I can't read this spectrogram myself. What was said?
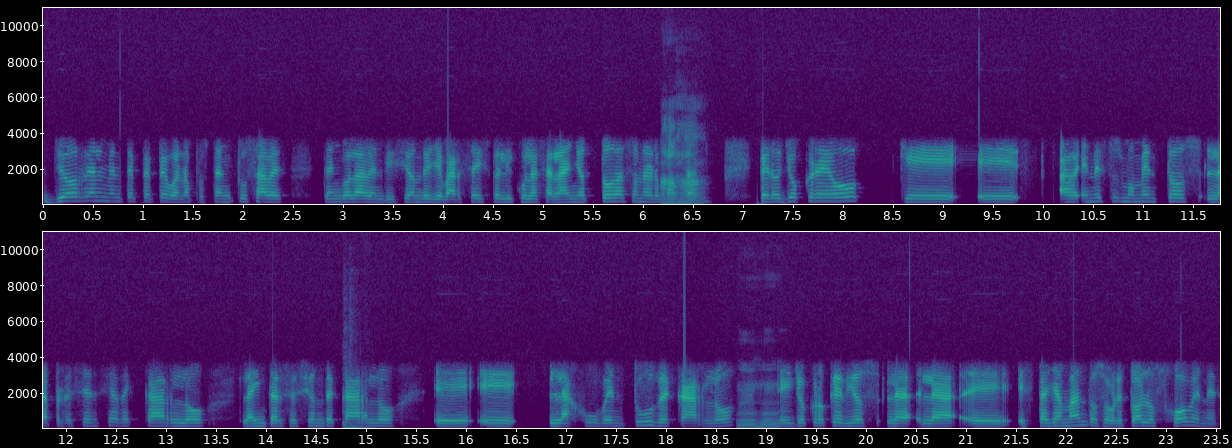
Yo realmente, Pepe, bueno, pues tú sabes, tengo la bendición de llevar seis películas al año, todas son hermosas, pero yo creo que eh, en estos momentos la presencia de Carlo, la intercesión de Carlo, eh, eh, la juventud de Carlos, eh, yo creo que Dios la, la eh, está llamando sobre todo a los jóvenes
